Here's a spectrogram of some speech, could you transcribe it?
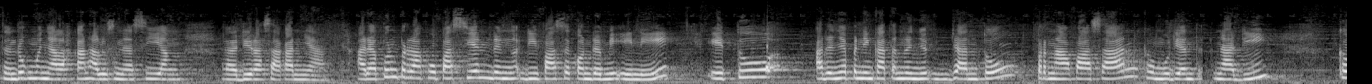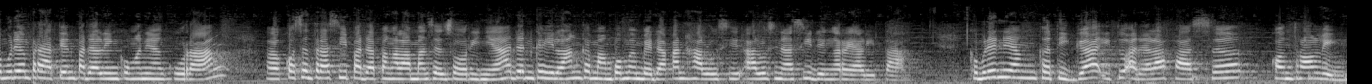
cenderung menyalahkan halusinasi yang e, dirasakannya. Adapun perilaku pasien di fase kondemi ini itu adanya peningkatan jantung, pernafasan, kemudian nadi, kemudian perhatian pada lingkungan yang kurang, konsentrasi pada pengalaman sensorinya dan kehilangan kemampuan membedakan halusinasi dengan realita. Kemudian yang ketiga itu adalah fase controlling.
